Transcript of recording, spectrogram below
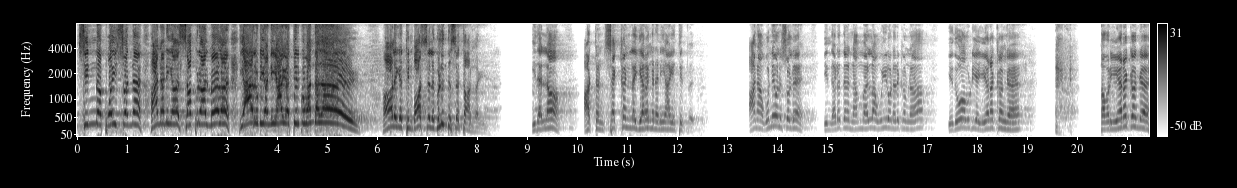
சின்ன பொய் சொன்ன அனனியா சப்ரால் மேல யாருடைய நியாய தீர்ப்பு வந்தது? ஆலயத்தின் வாசல விழுந்து செத்தார்கள். இதெல்லாம் அட்டன் செகண்ட்ல இறங்கின நியாய தீர்ப்பு. ஆனா ஒன்னே ஒண்ணு சொல்றேன். இந்த இடத்துல நம்ம எல்லாம் உயிரோட இருக்கோம்னா ஏதோ அவருடைய இறக்கங்க. அவர் இறக்கங்க.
